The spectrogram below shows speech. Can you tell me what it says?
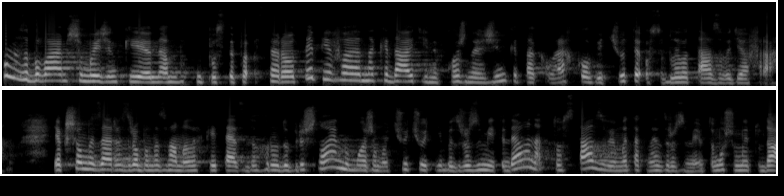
Але не забуваємо, що ми жінки нам купу стереотипів е, накидають, і не в кожної жінки так легко відчути, особливо тазову діафрагму. Якщо ми зараз зробимо з вами легкий тест до груду брюшної, ми можемо чуть-чуть ніби зрозуміти, де вона, то з тазовою ми так не зрозуміємо, тому що ми туди,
